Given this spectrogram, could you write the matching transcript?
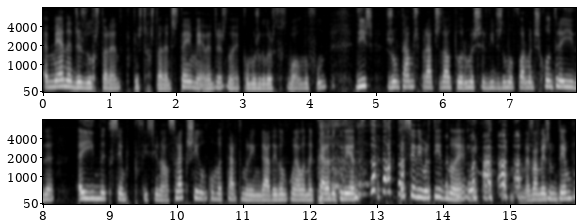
A managers do restaurante, porque estes restaurantes têm managers, não é? Como os jogadores de futebol, no fundo, diz: juntámos pratos de autor, mas servidos de uma forma descontraída. Ainda que sempre profissional. Será que chegam com uma tarte merengada e dão com ela na cara do cliente? Para ser divertido, não é? Mas ao mesmo tempo.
